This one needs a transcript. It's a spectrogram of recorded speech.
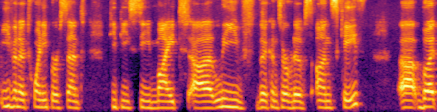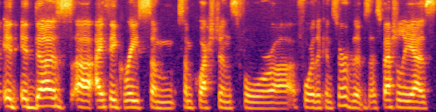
even a twenty percent PPC might leave the Conservatives unscathed. Uh, but it, it does, uh, I think, raise some some questions for uh, for the conservatives, especially as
